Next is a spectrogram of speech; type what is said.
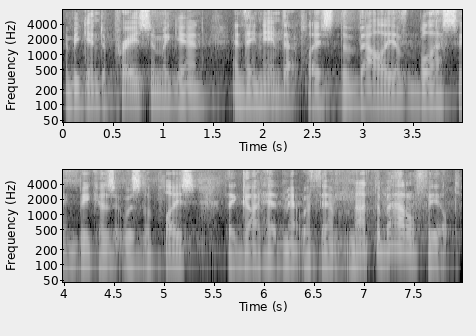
and began to praise Him again. And they named that place the Valley of Blessing because it was the place that God had met with them, not the battlefield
